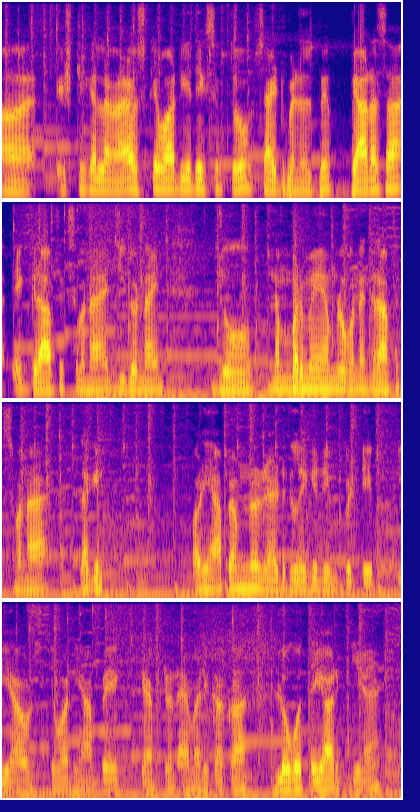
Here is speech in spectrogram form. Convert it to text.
स्टिकर लगाया। उसके बाद ये देख सकते हो साइड पैनल पे प्यारा सा एक ग्राफिक्स बनाया ज़ीरो नाइन जो नंबर में हम लोगों ने ग्राफिक्स बनाया। लेकिन और यहाँ पे हमने रेड कलर की रिम पे टेप किया और उसके बाद यहाँ पे एक कैप्टन अमेरिका का लोगो तैयार किया है।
